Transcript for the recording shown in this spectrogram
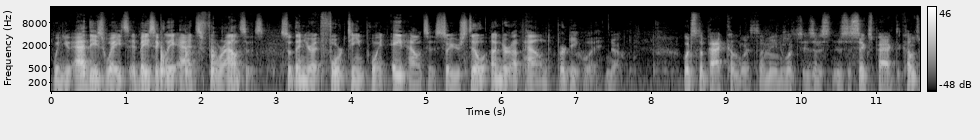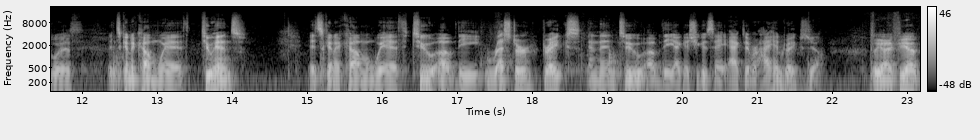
When you add these weights, it basically adds four ounces. So then you're at 14.8 ounces. So you're still under a pound per decoy. Yeah. What's the pack come with? I mean, what's is it? A, is a six pack that comes with? It's going to come with two hens. It's going to come with two of the rester drakes and then two of the, I guess you could say, active or high head drakes. Yeah. So yeah, if you have,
